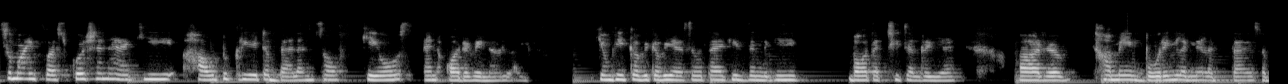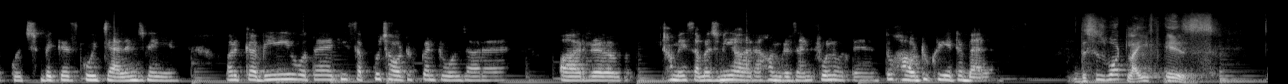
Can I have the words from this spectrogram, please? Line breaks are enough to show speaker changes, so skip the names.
So my first question है कि how to create a balance of chaos and order in our life क्योंकि कभी कभी ऐसे होता है कि ज़िंदगी बहुत अच्छी चल रही है और हमें बोरिंग लगने लगता है सब कुछ बिकॉज़ कोई चैलेंज नहीं है। और कभी होता है कि सब कुछ आउट ऑफ़ कंट्रोल जा रहा है और हमें समझ नहीं आ रहा, हम रिजेंटफुल होते हैं। तो how to create a balance
this is what life is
